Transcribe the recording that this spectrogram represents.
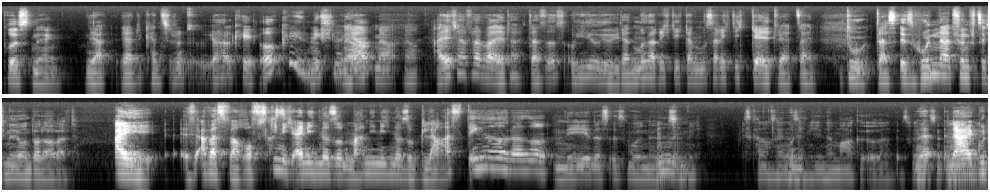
Brüsten hängen. Ja, ja, du kannst schon. Ja, okay, okay, nicht schlecht. Ja, Ja, ja, ja. Alter Verwalter, das ist. Uiuiui, das muss er richtig, dann muss er richtig Geld wert sein. Du, das ist 150 Millionen Dollar wert. Ey, aber Swarovski nicht eigentlich nur so, machen die nicht nur so Glasdinger oder so? Nee, das ist wohl eine Hm. ziemlich. Kann auch sein, dass ich mich in der Marke irre. Na, na gut,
